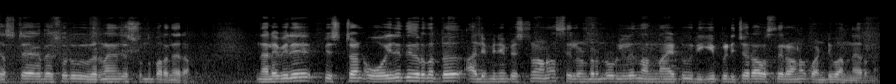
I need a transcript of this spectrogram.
ജസ്റ്റ് ഏകദേശം ഒരു വിവരണം ഞാൻ ജസ്റ്റ് ഒന്ന് പറഞ്ഞുതരാം. നിലവിൽ പിസ്റ്റൺ ഓയിൽ തീർന്നിട്ട് അലുമിനിയം പിസ്റ്റണാണ് സിലിണ്ടറിന്റെ ഉള്ളിൽ നന്നായിട്ട് ഉരുകി പിടിച്ചൊരവസ്ഥയിലാണ് വണ്ടി വന്നേർന്നത്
